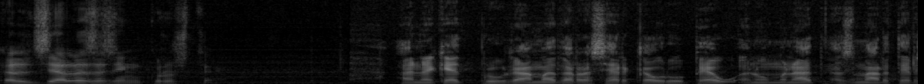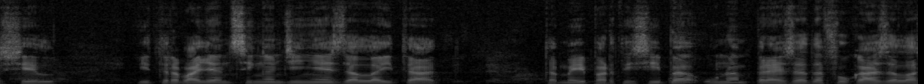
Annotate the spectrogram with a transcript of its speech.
el gel es desincruste. En aquest programa de recerca europeu, anomenat Smarter Shield, hi treballen cinc enginyers de l'EITAT. També hi participa una empresa de focars de la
